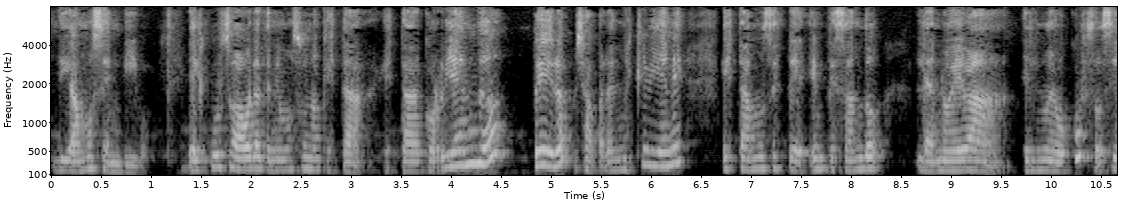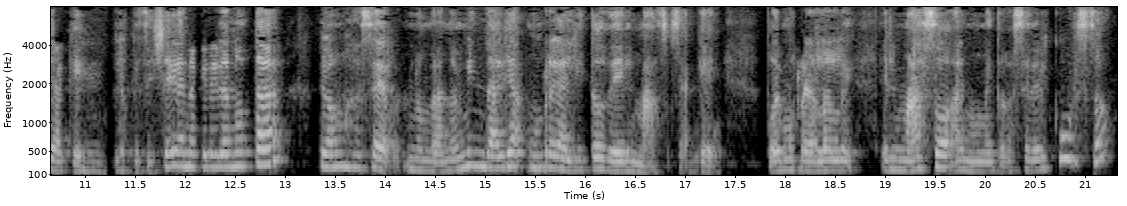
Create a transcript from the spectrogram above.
digamos, en vivo. El curso ahora tenemos uno que está, está corriendo, pero ya para el mes que viene estamos este, empezando la nueva, el nuevo curso, o sea que mm. los que se llegan a querer anotar, le vamos a hacer, nombrando en Mindalia, un regalito del mazo, o sea que podemos regalarle el mazo al momento de hacer el curso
